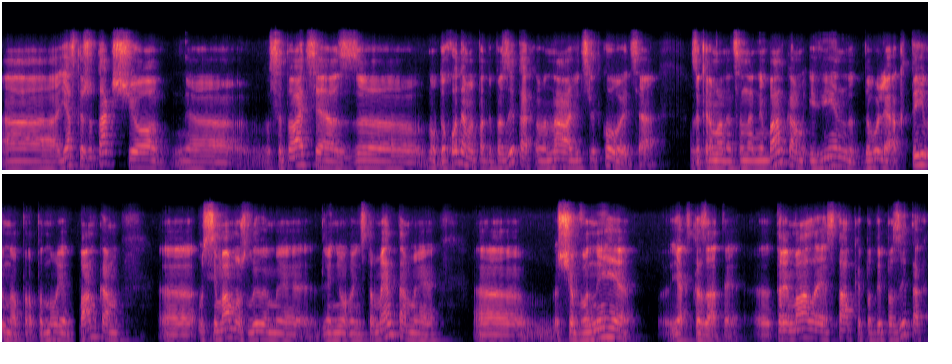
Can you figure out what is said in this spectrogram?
Е, я скажу так, що е, ситуація з ну, доходами по депозитах вона відслідковується, зокрема Національним банком, і він доволі активно пропонує банкам е, усіма можливими для нього інструментами, щоб вони як сказати, тримали ставки по депозитах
